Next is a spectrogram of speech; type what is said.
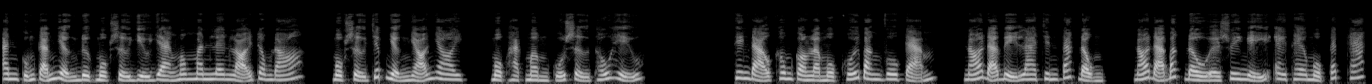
anh cũng cảm nhận được một sự dịu dàng mong manh len lỏi trong đó, một sự chấp nhận nhỏ nhoi, một hạt mầm của sự thấu hiểu. Thiên đạo không còn là một khối băng vô cảm, nó đã bị La Chinh tác động, nó đã bắt đầu suy nghĩ e theo một cách khác.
